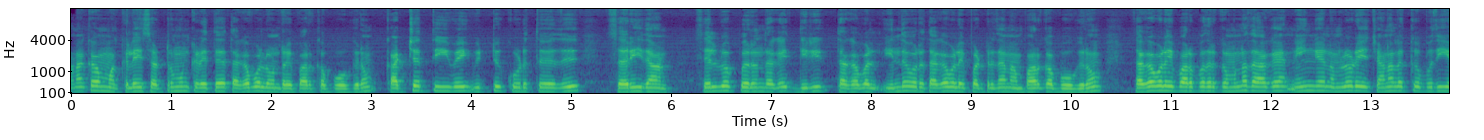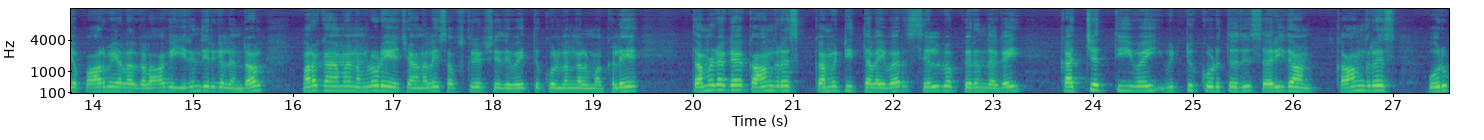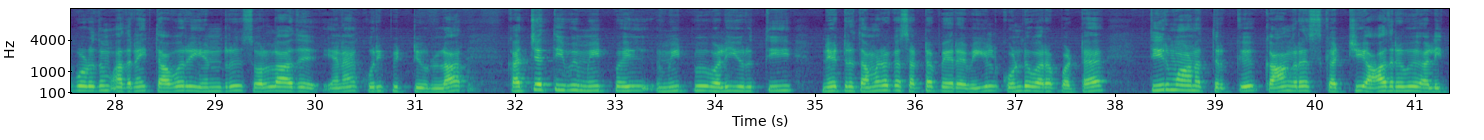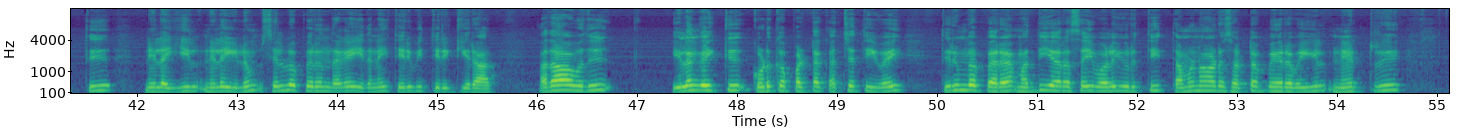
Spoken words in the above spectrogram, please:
வணக்கம் மக்களே. சற்றுமுன் கிடைத்த தகவல் ஒன்றை பார்க்க போகிறோம். கச்சத்தீவை விட்டு கொடுத்தது சரிதான். செல்வ பெருந்தகை திடீர் தகவல். இந்த ஒரு தகவலை பற்றி தான் நாம் பார்க்க போகிறோம். தகவலை பார்ப்பதற்கு முன்னதாக நீங்கள் நம்மளுடைய சேனலுக்கு புதிய பார்வையாளர்களாக இருந்தீர்கள் என்றால் மறக்காமல் நம்மளுடைய சேனலை சப்ஸ்கிரைப் செய்து வைத்துக் கொள்ளுங்கள் மக்களே. தமிழக காங்கிரஸ் கமிட்டி தலைவர் செல்வ பெருந்தகை கச்சத்தீவை விட்டு கொடுத்தது சரிதான். காங்கிரஸ் ஒருபொழுதும் அதனை தவறு என்று சொல்லாது என குறிப்பிட்டுள்ளார். கச்சத்தீவு மீட்பை மீட்பு வலியுறுத்தி நேற்று தமிழக சட்டப்பேரவையில் கொண்டு வரப்பட்ட தீர்மானத்திற்கு காங்கிரஸ் கட்சி ஆதரவு அளித்து நிலையில் நிலையிலும் செல்வ பெருந்தகை இதனை தெரிவித்திருக்கிறார். அதாவது இலங்கைக்கு கொடுக்கப்பட்ட கச்சத்தீவை திரும்ப பெற மத்திய அரசை வலியுறுத்தி தமிழ்நாடு சட்டப்பேரவையில் நேற்று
